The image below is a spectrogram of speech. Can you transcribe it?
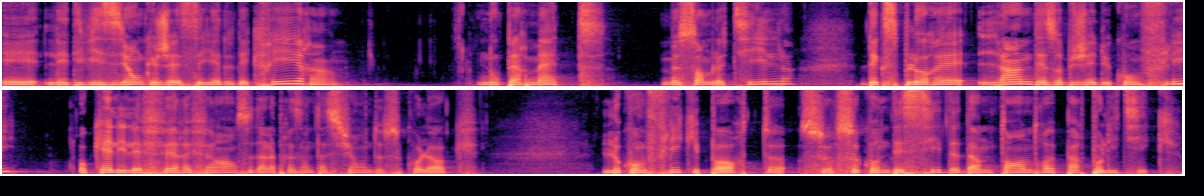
et les divisions que j'ai essayé de décrire nous permettent, me semble-t-il, d'explorer l'un des objets du conflit auquel il est fait référence dans la présentation de ce colloque, le conflit qui porte sur ce qu'on décide d'entendre par politique.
